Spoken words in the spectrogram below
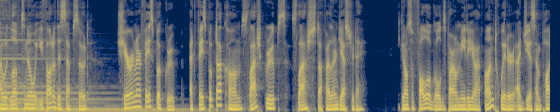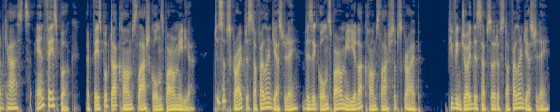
I would love to know what you thought of this episode. Share in our Facebook group at facebook.com slash groups slash stuff I learned yesterday. You can also follow Golden Spiral Media on Twitter at GSM Podcasts and Facebook at facebook.com slash Golden Spiral Media. To subscribe to Stuff I Learned Yesterday, visit goldenspiralmedia.com slash subscribe. If you've enjoyed this episode of Stuff I Learned Yesterday,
